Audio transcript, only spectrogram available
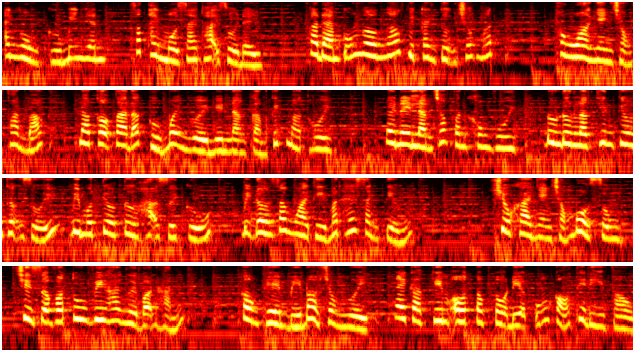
anh hùng cứu mỹ nhân, sắp thành một giai thoại rồi đấy. Cả đám cũng ngơ ngác vì cảnh tượng trước mắt. Hồng Hoàng nhanh chóng phản bác là cậu ta đã cứu mọi người nên nàng cảm kích mà thôi. Lời này làm Trác Văn không vui, đường đường là thiên kiêu thượng giới, bị một tiểu tử hạ giới cứu, bị đồn ra ngoài thì mất hết danh tiếng. Triệu Khai nhanh chóng bổ sung, chỉ dựa vào tu vi hai người bọn hắn. Cộng thêm bí bảo trong người, ngay cả kim ô tộc tổ địa cũng có thể đi vào.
